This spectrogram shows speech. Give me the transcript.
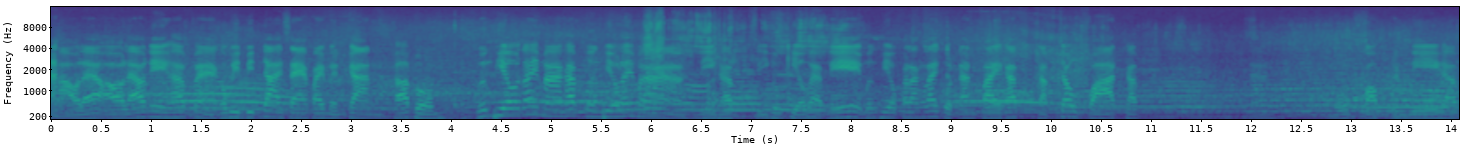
นะ เอาแล้วเอาแล้วนี่ครับแหมกวินบินได้แซงไปเหมือนกัน ครับผมเมืองเพียวไล่มาครับ เมืองเพียวไล่มานี่ครับ สีเขียวๆแบบนี้ เมืองเพียวกำลังไล่กดดันไปครับ กับเจ้าฟาสครับนะโอ้กอล์ฟคันนี้ครับ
